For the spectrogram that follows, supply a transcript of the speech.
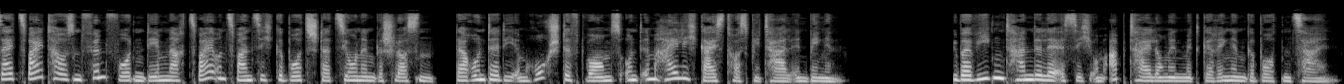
Seit 2005 wurden demnach 22 Geburtsstationen geschlossen, darunter die im Hochstift Worms und im Heiliggeist-Hospital in Bingen. Überwiegend handele es sich um Abteilungen mit geringen Geburtenzahlen.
